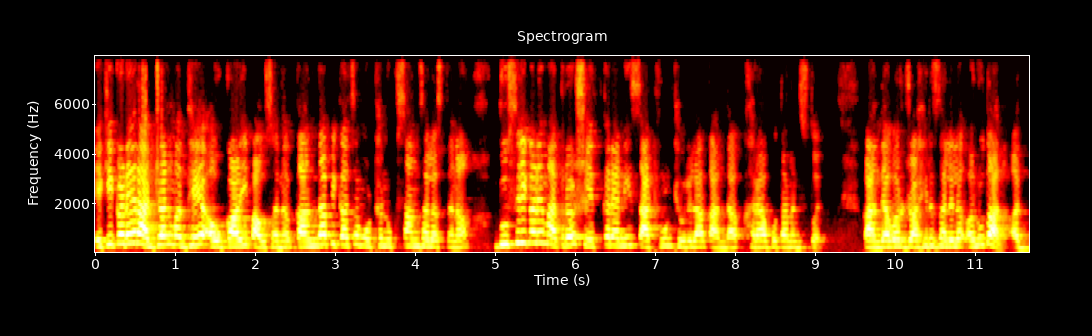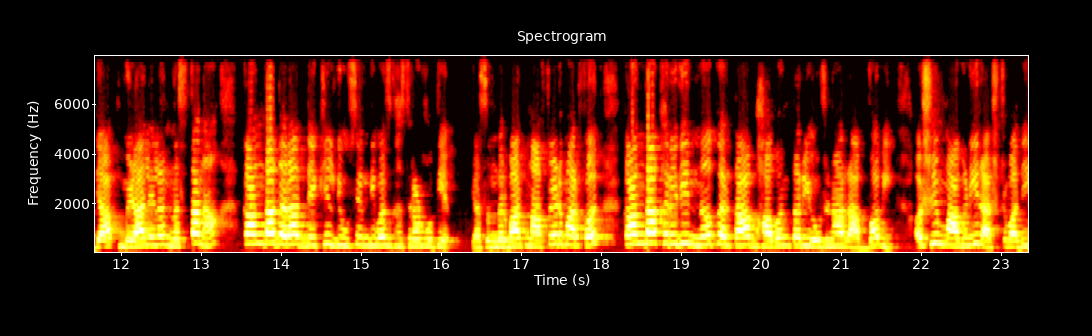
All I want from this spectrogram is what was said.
एकीकडे राज्यांमध्ये अवकाळी पावसानं कांदा पिकाचं मोठं नुकसान झालं असताना दुसरीकडे मात्र शेतकऱ्यांनी साठवून ठेवलेला कांदा खराब होताना दिसतोय. कांद्यावर जाहीर झालेलं अनुदान अद्याप मिळालेलं नसताना कांदा दरात देखील दिवसेंदिवस घसरण होतीये. या संदर्भात नाफेड मार्फत कांदा खरेदी न करता भावांतर योजना राबवावी अशी मागणी राष्ट्रवादी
